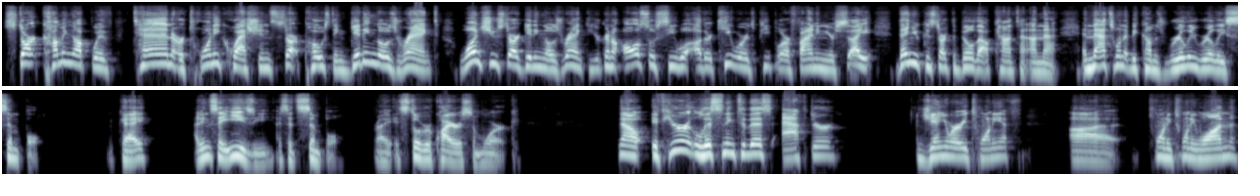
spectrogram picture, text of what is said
start coming up with 10 or 20 questions, start posting, getting those ranked. Once you start getting those ranked, you're going to also see what other keywords people are finding your site. Then you can start to build out content on that. And that's when it becomes really, really simple. Okay. I didn't say easy, I said simple, right? It still requires some work. Now, if you're listening to this after January 20th, uh, 2021,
